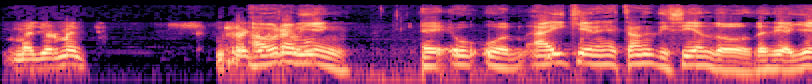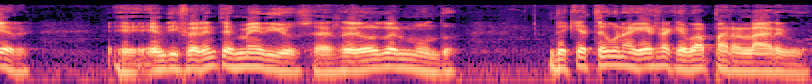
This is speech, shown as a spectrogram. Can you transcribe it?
mayormente. Ahora bien, eh, hay quienes están diciendo desde ayer eh, en diferentes medios alrededor del mundo de que esta es una guerra que va para largo,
